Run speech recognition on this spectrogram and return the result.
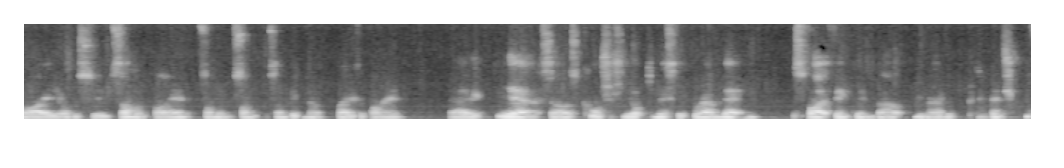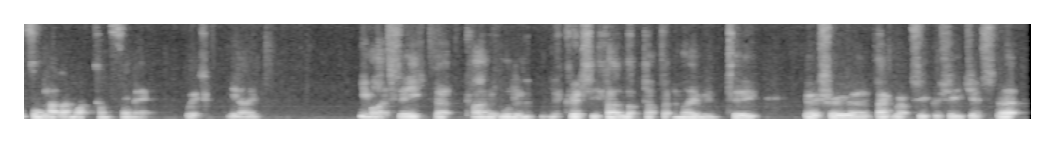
by obviously someone buying, someone some some big players are buying. Uh, yeah, so I was cautiously optimistic around then, despite thinking about you know the potential fallout that might come from it, which you know you might see that kind of all the liquidity kind of locked up at the moment to go through uh, bankruptcy procedures. But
